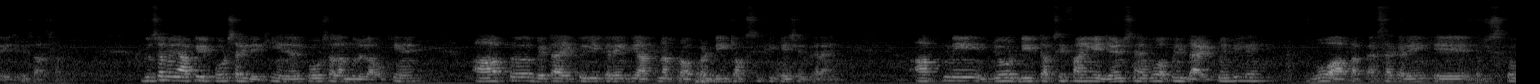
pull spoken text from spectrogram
एज के साथ साथ। दूसरा मैंने आपकी रिपोर्ट सारी देखी हैं रिपोर्ट्स अलहमदिल्ला ओके हैं। आप बेटा एक तो ये करें कि अपना प्रॉपर डिटॉक्सिफिकेशन कराएँ। आपने जो डिटॉक्सीफाइंग एजेंट्स हैं वो अपनी डाइट में भी लें। वो आप, ऐसा करें कि जिसको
